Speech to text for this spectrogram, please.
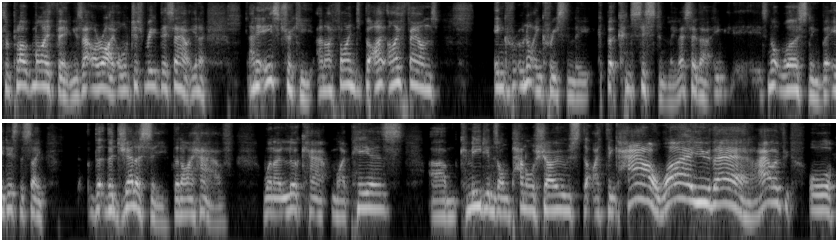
to plug my thing? Is that all right? Or just read this out, you know?" And it is tricky, and I find, but I, I found, inc- not increasingly, but consistently. Let's say that it's not worsening, but it is the same. The, the jealousy that I have when I look at my peers, um, comedians on panel shows that I think, how? Why are you there? How have you? Or,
